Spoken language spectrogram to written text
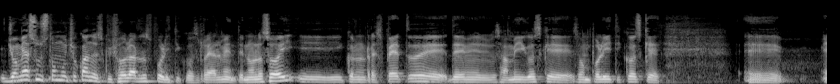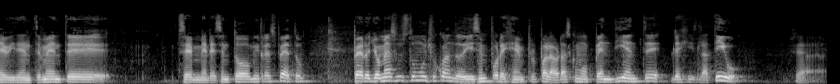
yo me asusto mucho cuando escucho hablar los políticos, realmente, no lo soy, y con el respeto de, de los amigos que son políticos que eh, evidentemente se merecen todo mi respeto, pero yo me asusto mucho cuando dicen, por ejemplo, palabras como pendiente legislativo. O sea,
